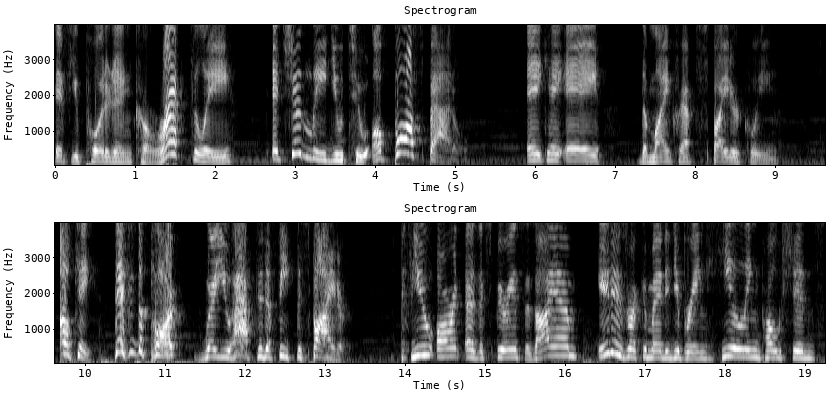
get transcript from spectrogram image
If you put it in correctly, it should lead you to a boss battle, aka the Minecraft Spider Queen. Okay, this is the part where you have to defeat the spider. If you aren't as experienced as I am, it is recommended you bring healing potions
